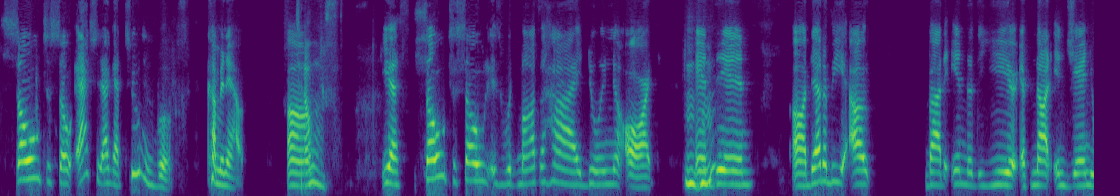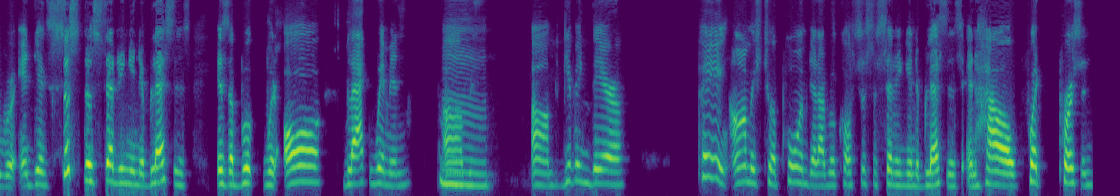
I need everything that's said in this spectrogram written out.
Soul to Soul. Actually, I got two new books coming out. Tell Um, us. yes, Soul to Soul is with Martha Hyde doing the art, Mhm. and then uh, that'll be out by the end of the year, if not in January. And then Sisters Setting in the Blessings is a book with all Black women um, Mm, um, giving their paying homage to a poem that I wrote called Sister Setting in the Blessings and how what person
